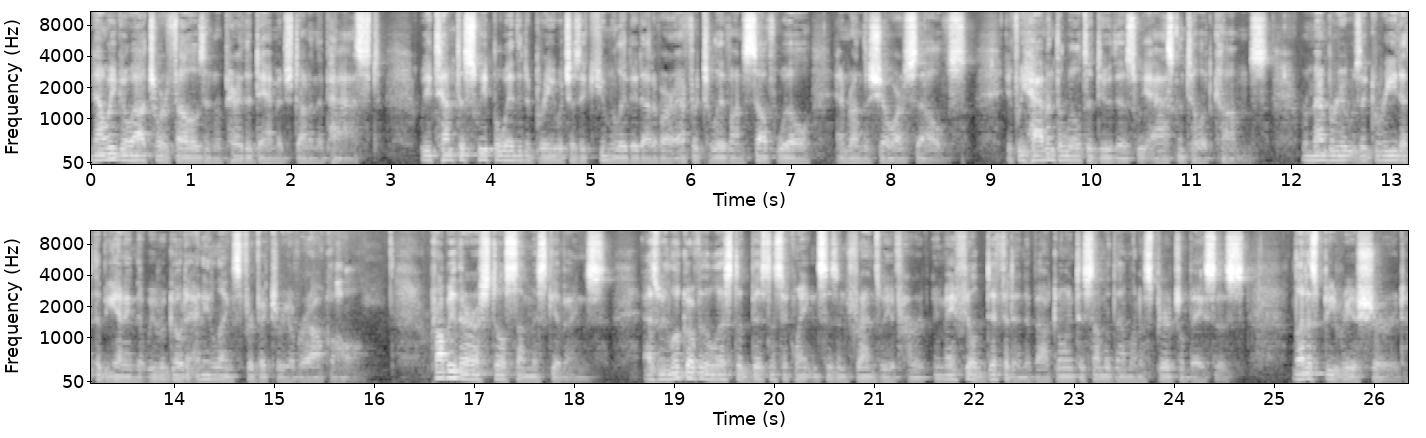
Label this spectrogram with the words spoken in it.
Now we go out to our fellows and repair the damage done in the past. We attempt to sweep away the debris which has accumulated out of our effort to live on self will and run the show ourselves. If we haven't the will to do this, we ask until it comes. Remember, it was agreed at the beginning that we would go to any lengths for victory over alcohol. Probably there are still some misgivings. As we look over the list of business acquaintances and friends we have hurt, we may feel diffident about going to some of them on a spiritual basis. Let us be reassured.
